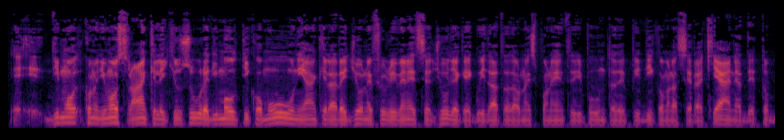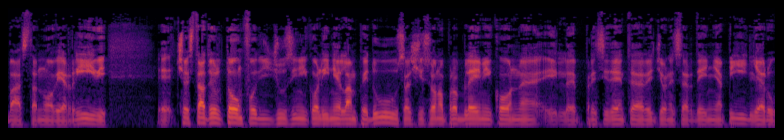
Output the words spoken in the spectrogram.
eh, dimo- come dimostrano anche le chiusure di molti comuni, anche la regione Friuli Venezia Giulia che è guidata da un esponente di punta del PD come la Serracchiani ha detto basta nuovi arrivi. Eh, c'è stato il tonfo di Giusi Nicolini a Lampedusa, ci sono problemi con eh, il presidente della regione Sardegna Pigliaru.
